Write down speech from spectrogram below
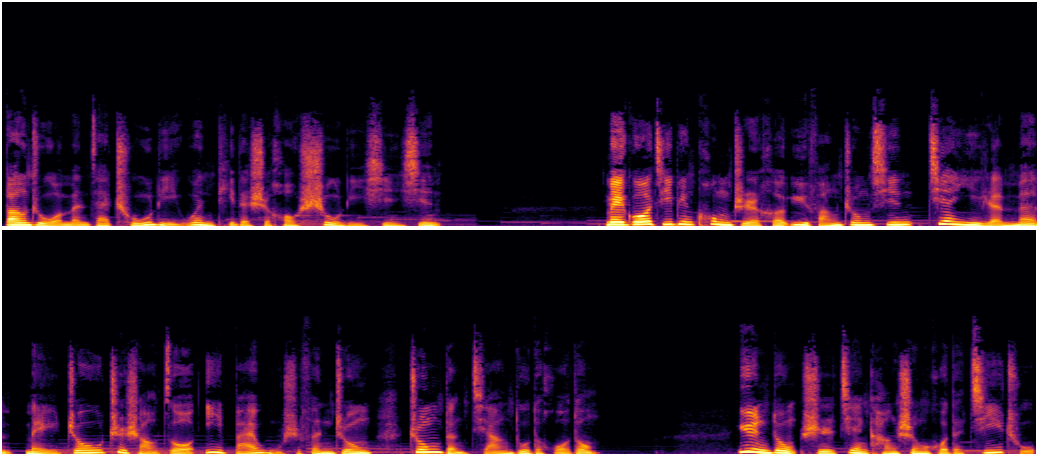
帮助我们在处理问题的时候树立信心。美国疾病控制和预防中心建议人们每周至少做一百五十分钟中等强度的活动。运动是健康生活的基础。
